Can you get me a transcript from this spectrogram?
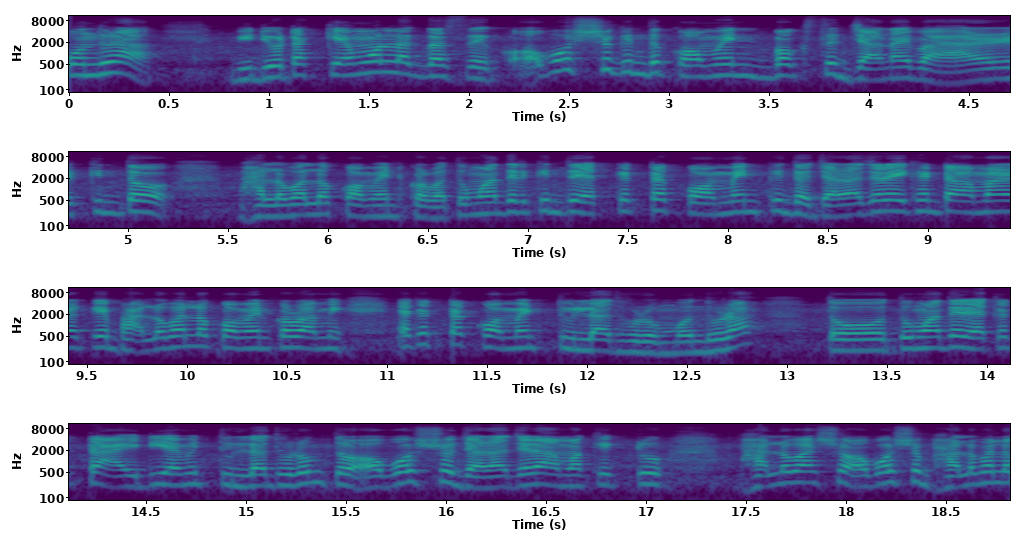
বন্ধুরা, ভিডিওটা কেমন লাগতেছে অবশ্যই কিন্তু কমেন্ট বক্সে জানাইবা। আর কিন্তু ভালো ভালো কমেন্ট করবা। তোমাদের কিন্তু এক একটা কমেন্ট কিন্তু, যারা যারা এখানটা আমাকে ভালো ভালো কমেন্ট করব, আমি এক একটা কমেন্ট তুলা ধরুম বন্ধুরা। তো তোমাদের এক একটা আইডি আমি তুলে ধরুম। তো অবশ্য যারা যারা আমাকে একটু ভালোবাসো অবশ্য ভালো ভালো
